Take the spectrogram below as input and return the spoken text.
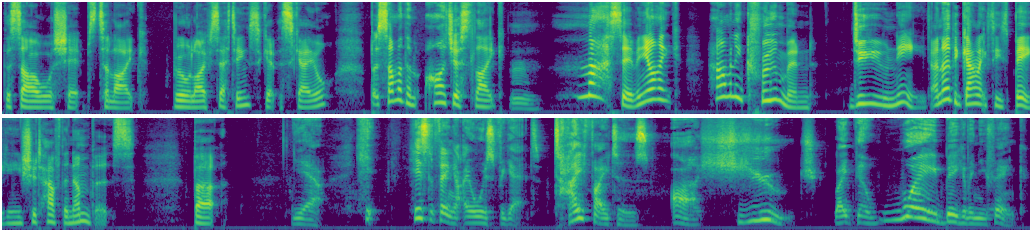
the Star Wars ships to like real life settings to get the scale, but some of them are just like massive, and you're like, how many crewmen do you need? I know the galaxy's big and you should have the numbers, but Yeah. He- Here's the thing I always forget: Tie fighters are huge. Like they're way bigger than you think.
